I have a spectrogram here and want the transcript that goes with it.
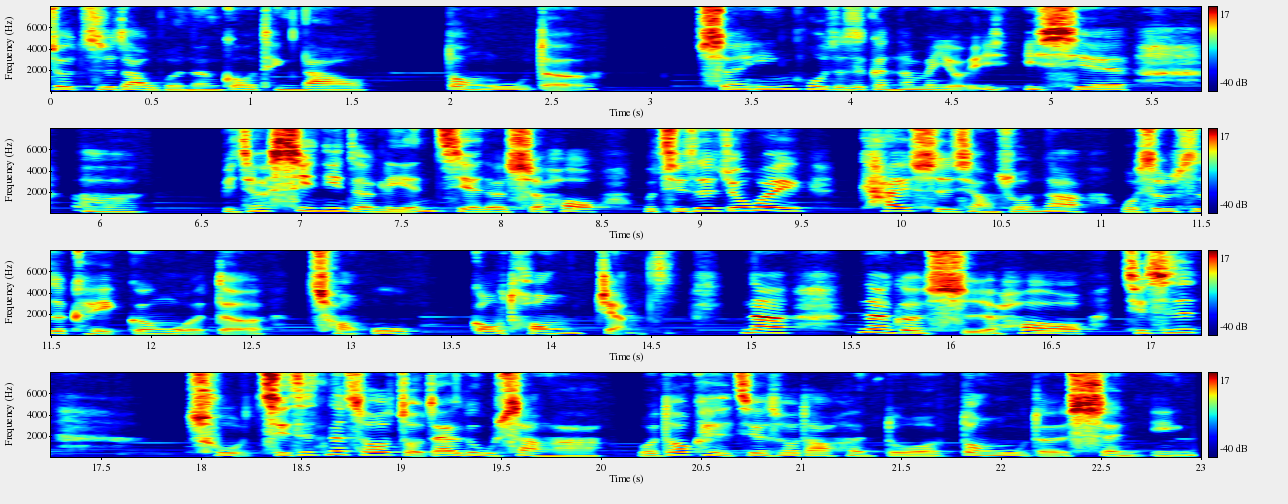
就知道我能够听到动物的声音，或者是跟他们有一一些呃比较细腻的连接的时候，我其实就会开始想说，那我是不是可以跟我的宠物沟通这样子？那那个时候，其实除其实那时候走在路上啊，我都可以接受到很多动物的声音，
